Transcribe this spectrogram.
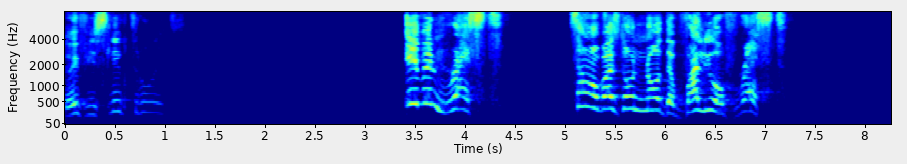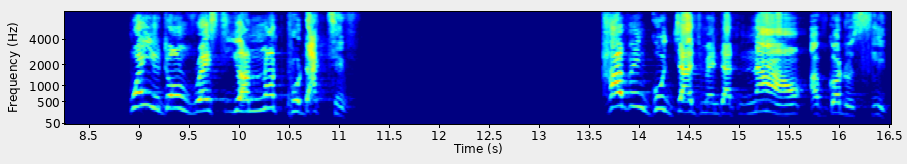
So if you sleep through it, even rest. Some of us don't know the value of rest. When you don't rest, you are not productive. Having good judgment that now I've got to sleep.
